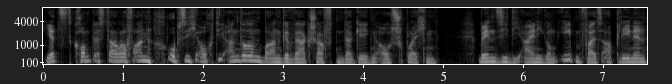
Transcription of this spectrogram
Jetzt kommt es darauf an, ob sich auch die anderen Bahngewerkschaften dagegen aussprechen. Wenn sie die Einigung ebenfalls ablehnen,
